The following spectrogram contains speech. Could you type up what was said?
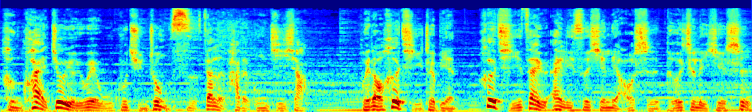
很快就有一位无辜群众死在了他的攻击下。回到赫奇这边，赫奇在与爱丽丝闲聊时得知了一些事，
